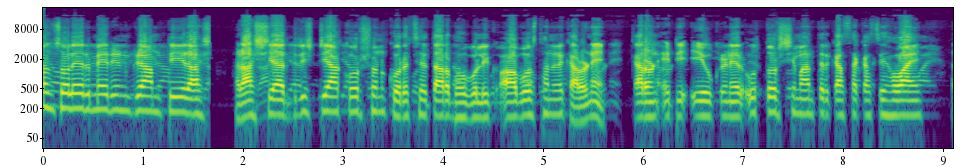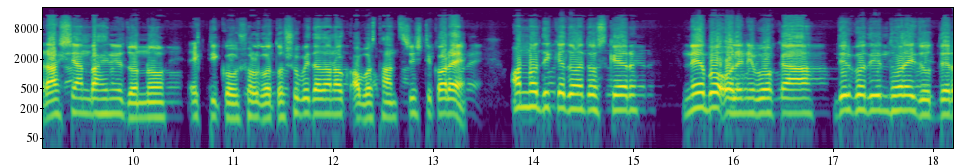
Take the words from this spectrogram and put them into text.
অঞ্চলের মেরিন গ্রামটি রাশিয়ার দৃষ্টি আকর্ষণ করেছে তার ভৌগোলিক অবস্থানের কারণে, কারণ এটি ইউক্রেনের উত্তর সীমান্তের কাছাকাছি হওয়ায় রাশিয়ান বাহিনীর জন্য একটি কৌশলগত সুবিধাজনক অবস্থান সৃষ্টি করে। অন্যদিকে দনেতস্কের নেব ওলেনিবোকা দীর্ঘদিন ধরেই যুদ্ধের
